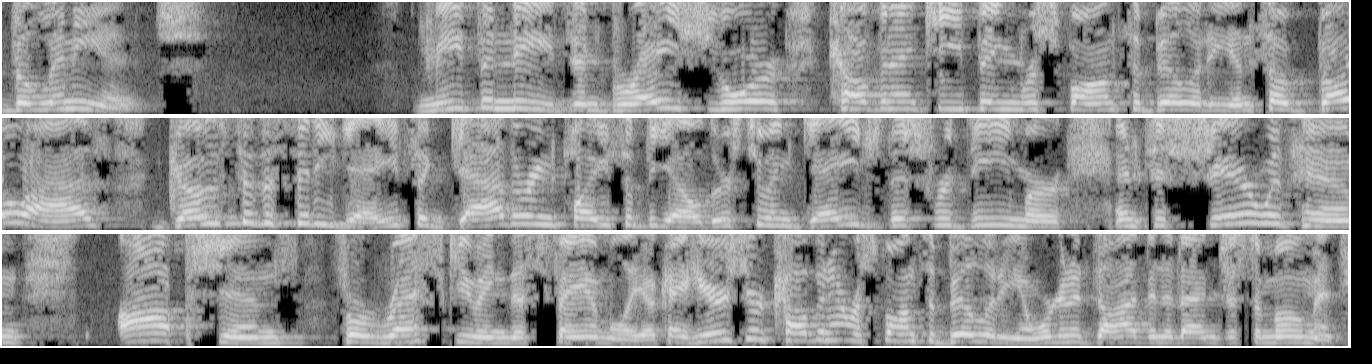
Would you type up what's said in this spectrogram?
the lineage. Meet the needs, embrace your covenant keeping responsibility. And so Boaz goes to the city gates, a gathering place of the elders, to engage this Redeemer and to share with him options for rescuing this family. Okay, here's your covenant responsibility, and we're going to dive into that in just a moment.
